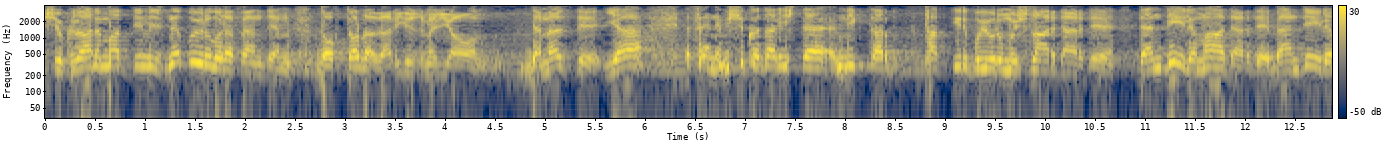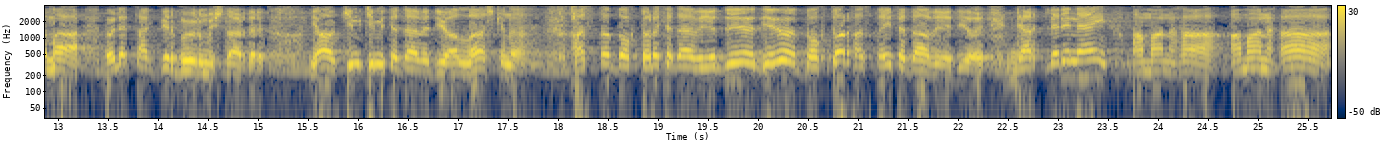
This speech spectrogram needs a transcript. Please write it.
Şükran maddimiz ne buyurulur efendim? Doktor da ver yüz milyon demezdi. Ya efendim şu kadar işte miktar takdir buyurmuşlar derdi. Ben değilim ha derdi. Ben değilim ha. Öyle takdir buyurmuşlardır. Ya kim kimi tedavi ediyor Allah aşkına? Hasta doktoru tedavi ediyor diyor. Doktor hastayı tedavi ediyor. Dertleri ne? Aman ha, aman ha.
